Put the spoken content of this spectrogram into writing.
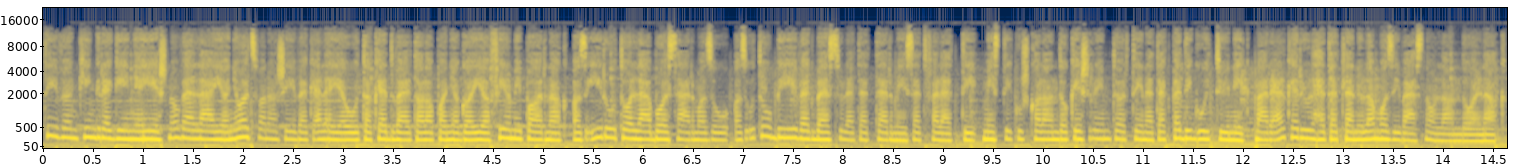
Stephen King regényei és novellái a 80-as évek eleje óta kedvelt alapanyagai a filmiparnak, az írótollából származó, az utóbbi években született természetfeletti, misztikus kalandok és rémtörténetek pedig úgy tűnik, már elkerülhetetlenül a mozivásznon landolnak.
